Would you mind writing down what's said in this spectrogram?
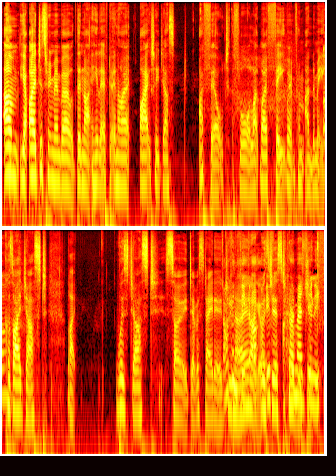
um, yeah, I just remember the night he left, and I, I actually just, I fell to the floor. Like my feet went from under me because I just, was just so devastated. I you can know, think. like, I, it was if, just. I can imagine if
